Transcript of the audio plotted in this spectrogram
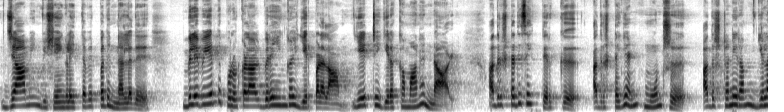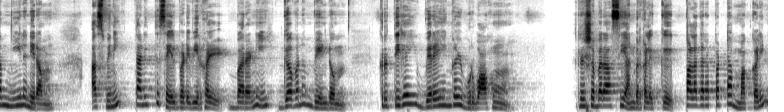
ஜாமீன் விஷயங்களை தவிர்ப்பது நல்லது. விலை உயர்ந்த பொருட்களால் விரயங்கள் ஏற்படலாம். ஏற்ற இறக்கமான நாள். அதிர்ஷ்ட திசை தெற்கு அதிர்ஷ்ட எண் மூன்று அதிர்ஷ்ட நிறம் இளம் நீல நிறம். அஸ்வினி தனித்து செயல்படுவீர்கள். பரணி கவனம் வேண்டும். கிருத்திகை விரயங்கள் உருவாகும். ரிஷபராசி அன்பர்களுக்கு பலதரப்பட்ட மக்களின்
